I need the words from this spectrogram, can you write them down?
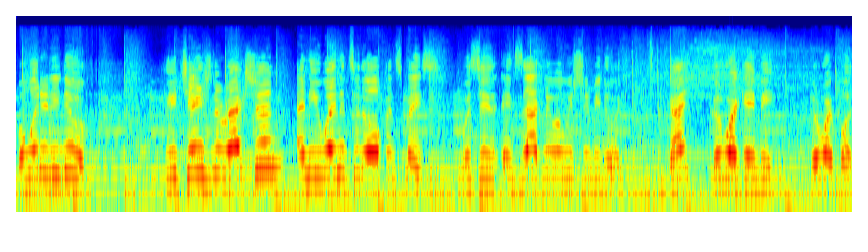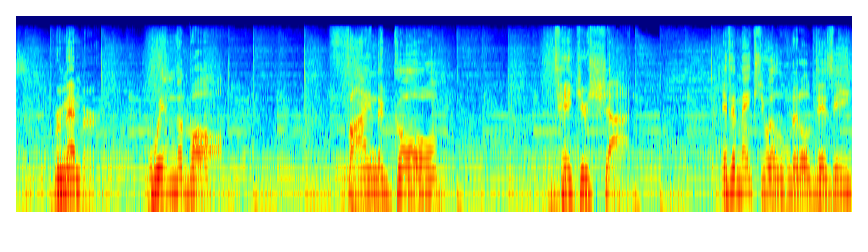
but what did he do? He changed direction and he went into the open space, which is exactly what we should be doing. Okay? Good work, AB. Good work, boys. Remember, win the ball, find the goal, take your shot. If it makes you a little dizzy,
